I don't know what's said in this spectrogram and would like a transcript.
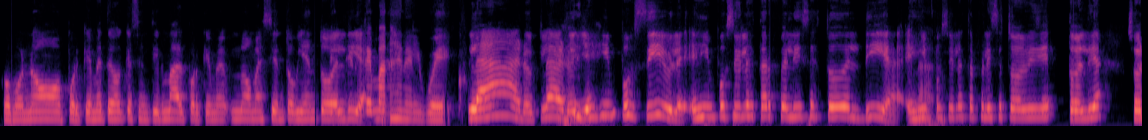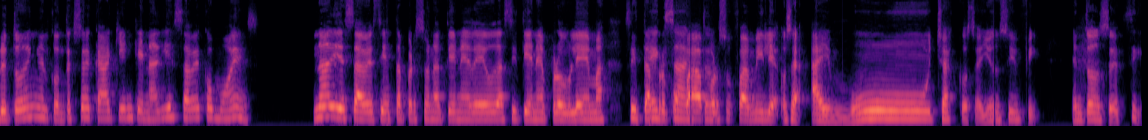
como no, ¿por qué me tengo que sentir mal? ¿Por qué no me siento bien todo el día? más en el hueco. Claro, claro, y es imposible, es imposible estar felices todo el día, es imposible estar felices todo el, día, todo el día, sobre todo en el contexto de cada quien que nadie sabe cómo es. Nadie sabe si esta persona tiene deudas, si tiene problemas, si está preocupada por su familia. O sea, hay muchas cosas, hay un sinfín. Entonces, sí.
